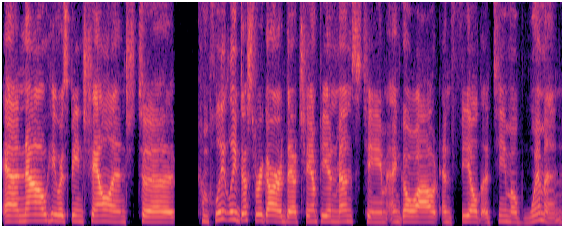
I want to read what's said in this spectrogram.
And now he was being challenged to completely disregard that champion men's team and go out and field a team of women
